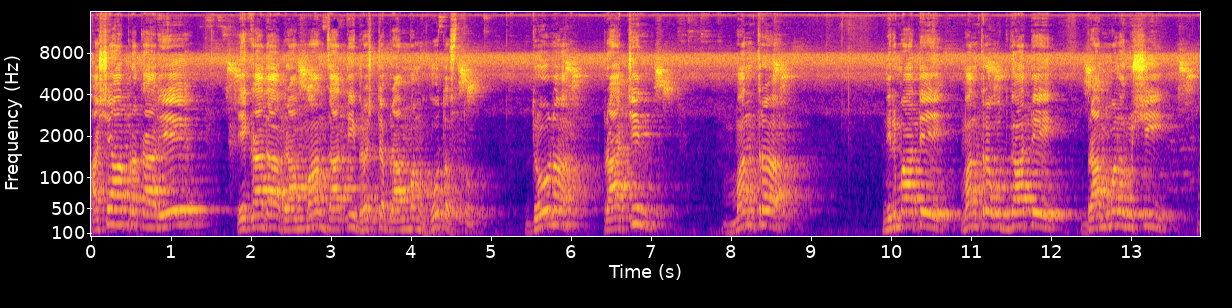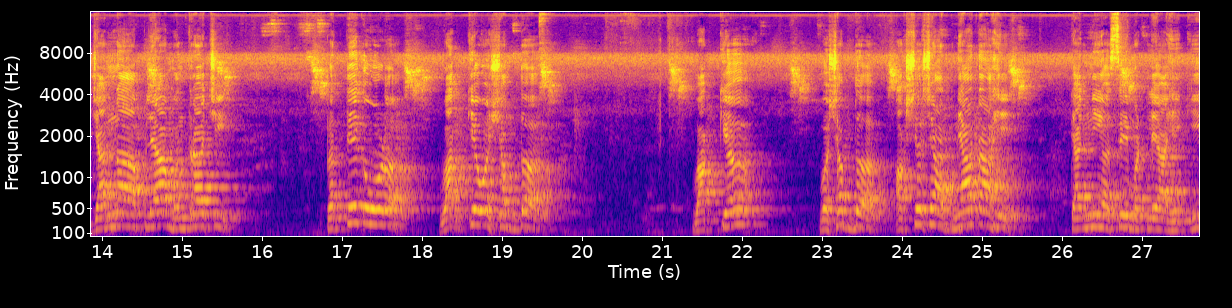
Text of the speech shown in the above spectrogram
अशा प्रकारे एखादा ब्राह्मण जातीभ्रष्ट ब्राह्मण होत असतो. द्रोण प्राचीन मंत्र निर्माते मंत्र उद्गाते ब्राह्मण ऋषी ज्यांना आपल्या मंत्राची प्रत्येक ओळ वाक्य व शब्द वाक्य व शब्द अक्षरशः ज्ञात आहे. त्यांनी असे म्हटले आहे की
